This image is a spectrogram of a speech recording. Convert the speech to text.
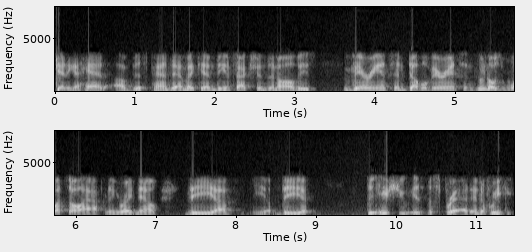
getting ahead of this pandemic and the infections and all these variants and double variants and who knows what's all happening right now. The uh, you know the the issue is the spread, and if we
